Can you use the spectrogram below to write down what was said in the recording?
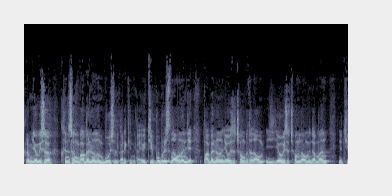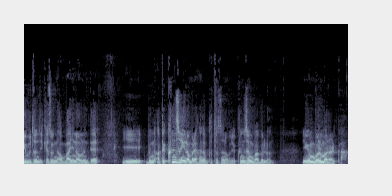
그럼 여기서 큰 성 바벨론은 무엇을 가리키는가? 여기 뒷부분에서 나오는 이제 바벨론은 여기서 처음부터 나오 여기서 처음 나옵니다만 뒤부터 이제 계속 나, 많이 나오는데 이 앞에 큰 성이란 말이 항상 붙어서 나오죠. 큰 성 바벨론. 이건 뭘 말할까?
